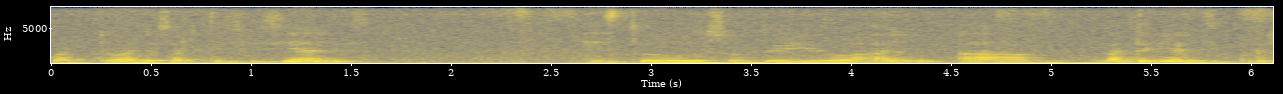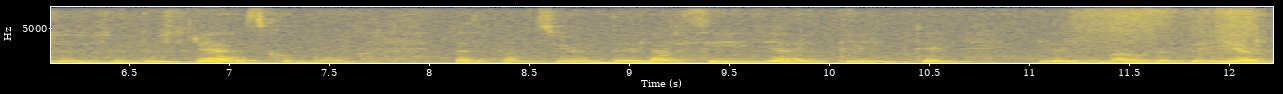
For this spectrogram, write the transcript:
cuanto a los artificiales, estos son debido a, materiales y procesos industriales como la expansión de la arcilla, el clinker y las limaduras de hierro.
